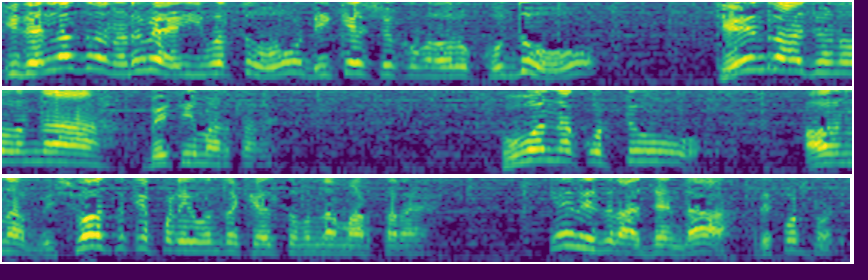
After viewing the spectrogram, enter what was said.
ಇದೆಲ್ಲದರ ನಡುವೆ ಇವತ್ತು ಡಿ ಕೆ ಶಿವಕುಮಾರ್ ಅವರು ಖುದ್ದು ಕೆ ಎನ್ ರಾಜಣ್ಣವರನ್ನ ಭೇಟಿ ಮಾಡ್ತಾರೆ. ಹೂವನ್ನ ಕೊಟ್ಟು ಅವರನ್ನ ವಿಶ್ವಾಸಕ್ಕೆ ಪಡೆಯುವಂತ ಕೆಲಸವನ್ನ ಮಾಡ್ತಾರೆ. ಏನಿದ್ರ ಅಜೆಂಡಾ? ರಿಪೋರ್ಟ್ ನೋಡಿ.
